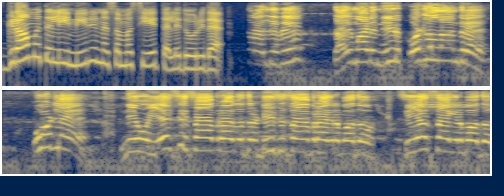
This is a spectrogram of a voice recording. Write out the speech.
ಗ್ರಾಮದಲ್ಲಿ ನೀರಿನ ಸಮಸ್ಯೆ ತಲೆದೋರಿದೆ. ದಯಮಾಡಿ ನೀರು ಕೊಡ್ಲಿಲ್ಲ ಅಂದ್ರೆ ಕೂಡ್ಲೆ ನೀವು ಎ ಸಿ ಸಾಹೇಬ್ರಾಗ್ಬೋದು ಡಿ ಸಿ ಸಾಹೇಬರಾಗಿರ್ಬೋದು, ಸಿ ಎಸ್ ಆಗಿರ್ಬೋದು,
